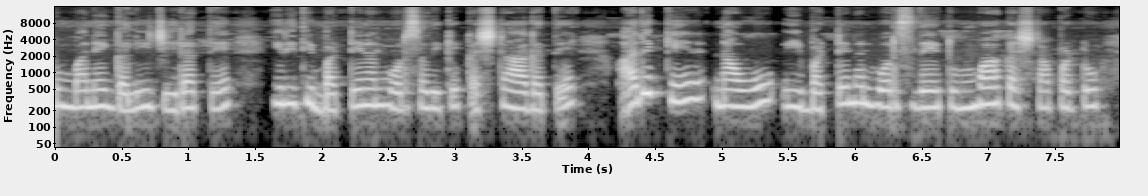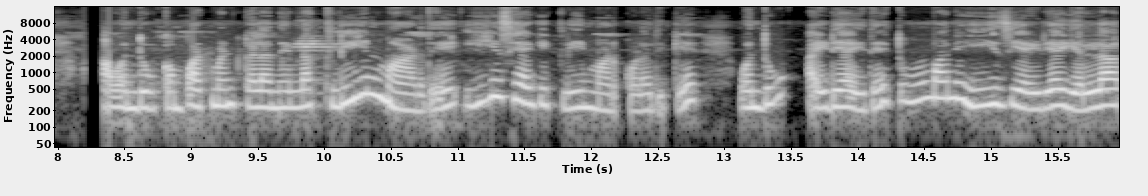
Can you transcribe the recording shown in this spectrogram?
ತುಂಬಾ ಗಲೀಜು ಇರುತ್ತೆ. ಈ ರೀತಿ ಬಟ್ಟೆನಲ್ಲಿ ಒರೆಸೋದಕ್ಕೆ ಕಷ್ಟ ಆಗುತ್ತೆ. ಅದಕ್ಕೆ ನಾವು ಈ ಬಟ್ಟೆನಲ್ಲಿ ಒರೆಸದೆ ತುಂಬ ಕಷ್ಟಪಟ್ಟು ಆ ಒಂದು ಕಂಪಾರ್ಟ್ಮೆಂಟ್ಗಳನ್ನೆಲ್ಲ ಕ್ಲೀನ್ ಮಾಡದೆ ಈಸಿಯಾಗಿ ಕ್ಲೀನ್ ಮಾಡ್ಕೊಳ್ಳೋದಕ್ಕೆ ಒಂದು ಐಡಿಯಾ ಇದೆ. ತುಂಬಾ ಈಸಿ ಐಡಿಯಾ ಎಲ್ಲರ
